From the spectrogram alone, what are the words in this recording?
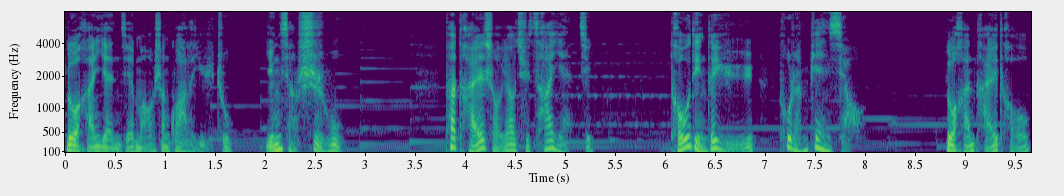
洛寒眼睫毛上挂了雨珠，影响视物。他抬手要去擦眼睛，头顶的雨突然变小。洛寒抬头，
